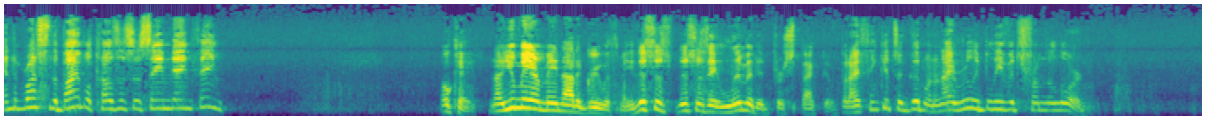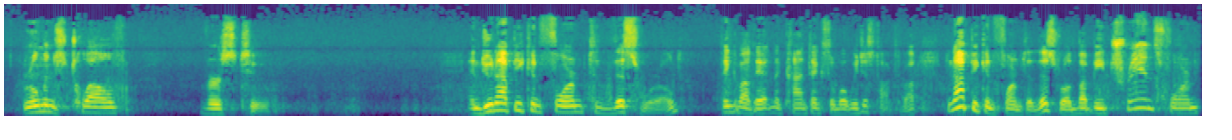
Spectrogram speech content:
And the rest of the Bible tells us the same dang thing. Okay, now you may or may not agree with me. This is this is a limited perspective, but I think it's a good one, and I really believe it's from the Lord. Romans 12, verse 2. And do not be conformed to this world. Think about that in the context of what we just talked about. Do not be conformed to this world, but be transformed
